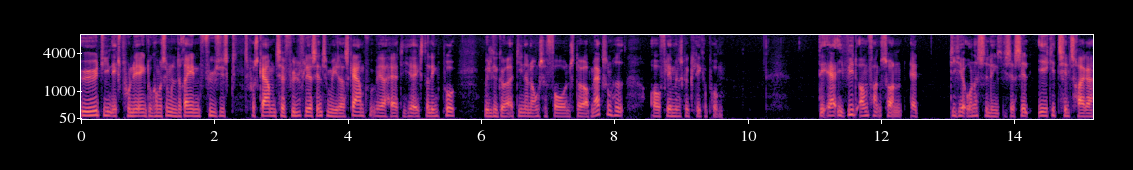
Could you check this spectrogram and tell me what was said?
øge din eksponering. Du kommer simpelthen rent fysisk på skærmen til at fylde flere centimeter skærm ved at have de her ekstra links på, hvilket gør, at din annonce får en større opmærksomhed, og flere mennesker klikker på dem. Det er i vidt omfang sådan, at de her undersidelinks i sig selv ikke tiltrækker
